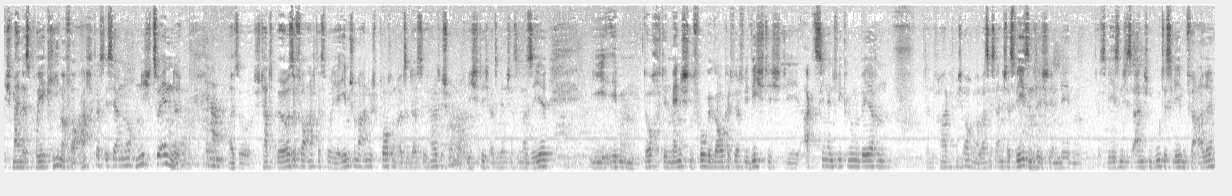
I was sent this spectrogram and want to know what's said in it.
Ich meine, das Projekt Klima vor 8, das ist ja noch nicht zu Ende. Genau. Also Stadt Börse vor 8, das wurde ja eben schon mal angesprochen, also das halte ich schon auch wichtig. Also wenn ich das immer sehe, wie eben doch den Menschen vorgegaukelt wird, wie wichtig die Aktienentwicklungen wären, dann frage ich mich auch immer, was ist eigentlich das Wesentliche im Leben? Das Wesentliche ist eigentlich ein gutes Leben für alle.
